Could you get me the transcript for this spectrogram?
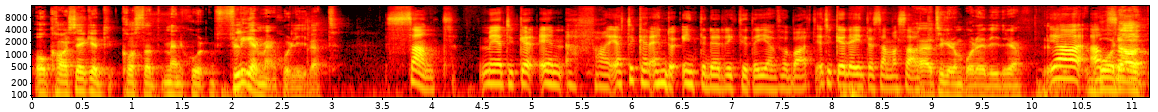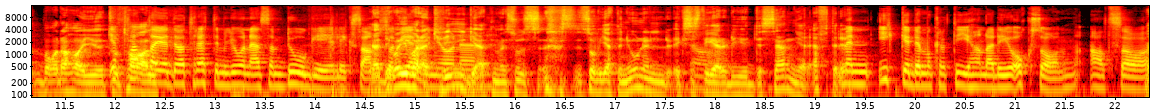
Och har säkert kostat människor, fler människor livet. Sant. Men jag tycker, en, ah, fan, jag tycker ändå inte det riktigt är jämförbart. Jag tycker det är inte samma sak. Jag tycker de båda är vidriga. Ja, alltså- båda, båda har ju Jag total... fattar ju att det var 30 miljoner som dog i liksom Ja, det var ju bara kriget, men Sovjetunionen existerade ju decennier efter det. Men icke-demokrati handlar det ju också om. Alltså, Ja,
